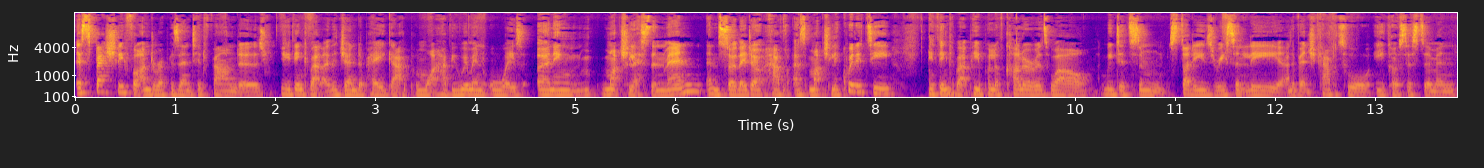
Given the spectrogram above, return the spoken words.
especially for underrepresented founders. You think about like the gender pay gap and what have you women always earning much less than men. And so they don't have as much liquidity. You think about people of color as well. We did some studies recently in the venture capital ecosystem, and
